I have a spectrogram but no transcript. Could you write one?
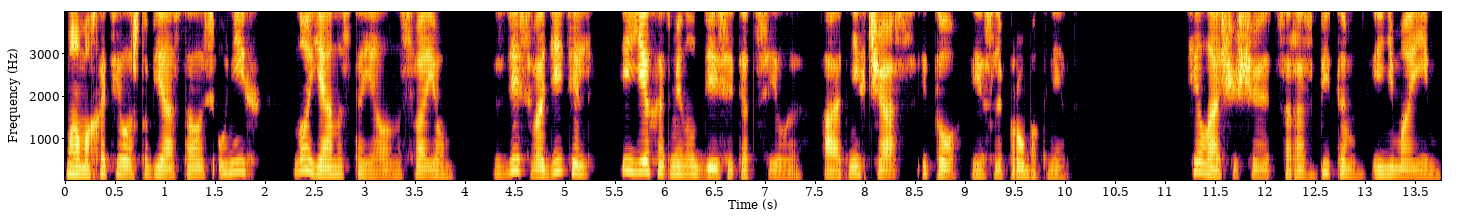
Мама хотела, чтобы я осталась у них, но я настояла на своем. Здесь водитель и ехать минут десять от силы, а от них час, и то, если пробок нет. Тело ощущается разбитым и не моим.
